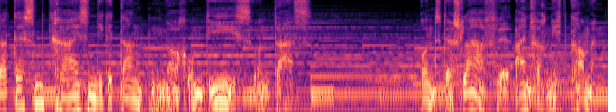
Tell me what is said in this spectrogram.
Stattdessen kreisen die Gedanken noch um dies und das. Und der Schlaf will einfach nicht kommen.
